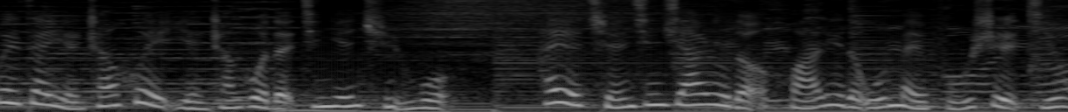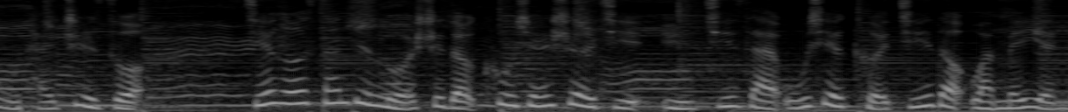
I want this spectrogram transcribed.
未在演唱会演唱过的经典曲目，还有全新加入的华丽的舞美服饰及舞台制作，结合 3D 裸视的酷炫设计与基仔无懈可击的完美演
